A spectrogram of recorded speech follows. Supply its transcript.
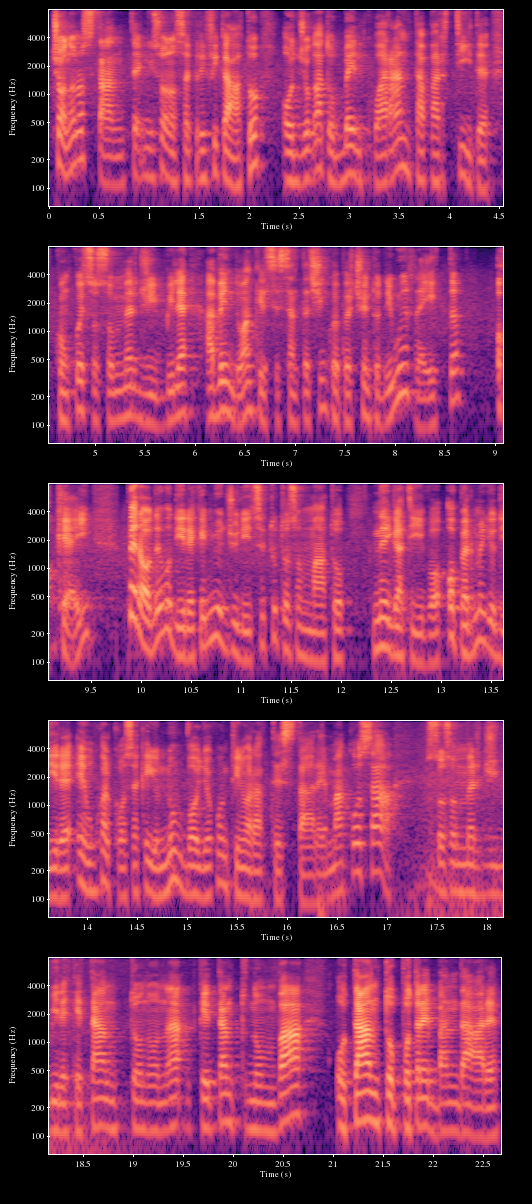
Ciò nonostante mi sono sacrificato, ho giocato ben 40 partite con questo sommergibile, avendo anche il 65% di win rate, ok? Però devo dire che il mio giudizio è tutto sommato negativo, o per meglio dire è un qualcosa che io non voglio continuare a testare. Ma cos'ha questo sommergibile che tanto non, ha, che tanto non va o tanto potrebbe andare.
